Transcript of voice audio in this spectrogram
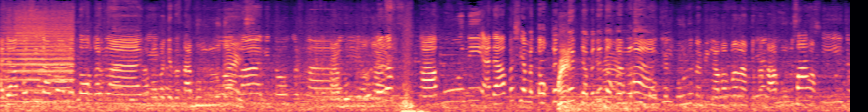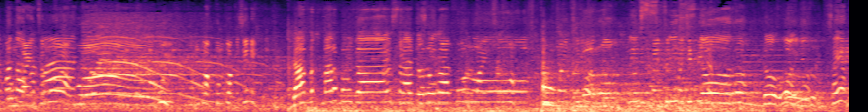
ada apa sih kamu ada token lagi Apa kita tabung dulu guys. lagi token lagi tabung dulu, Udah guys. kamu nih ada apa sih sama token Beb dapetnya token lagi Token dulu tapi nggak apa-apa lah kita Ya, tabung semua. sih, cuma token semua. lagi. Wow. Wih, tumplak tumplak ke sini. dapat marble guys 150 dorong please please dorong do wah ini sayang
